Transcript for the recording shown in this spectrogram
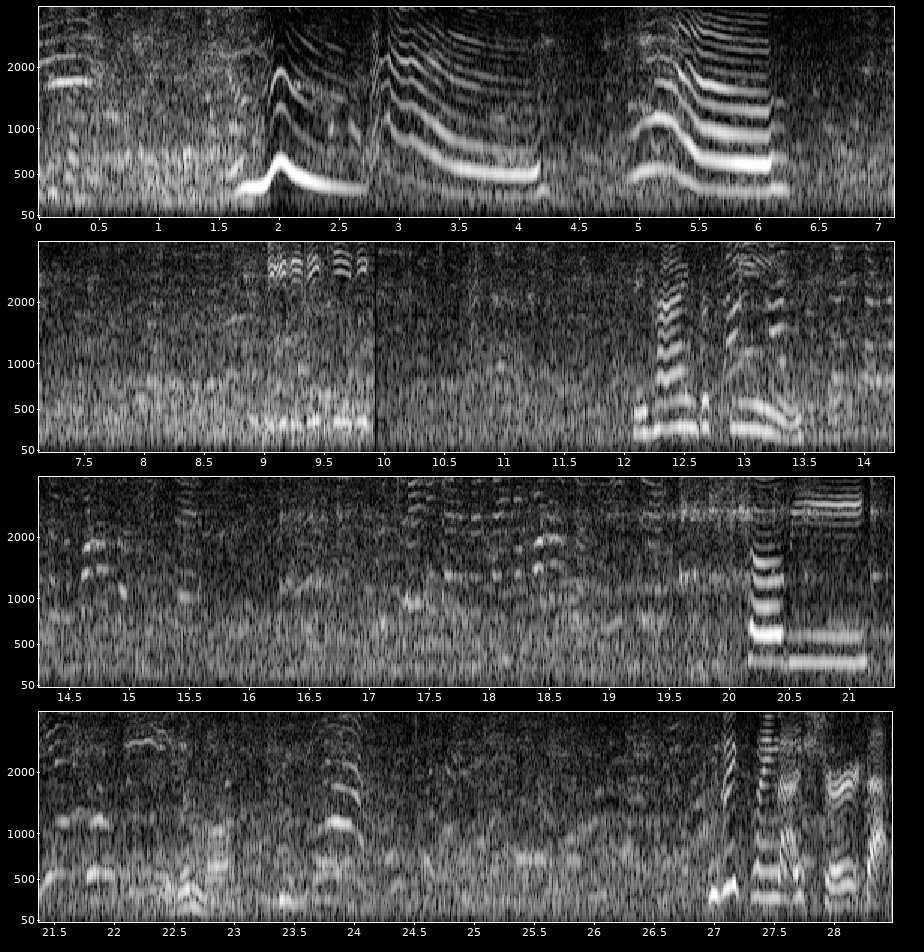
on Behind the scenes. Kobe. Good mom. He's like playing Suck. with his shirt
